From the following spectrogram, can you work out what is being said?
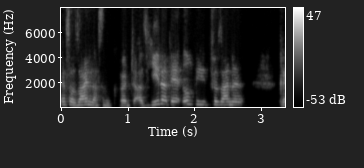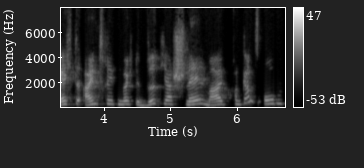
besser sein lassen könnte. Also jeder, der irgendwie für seine Rechte eintreten möchte, wird ja schnell mal von ganz oben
